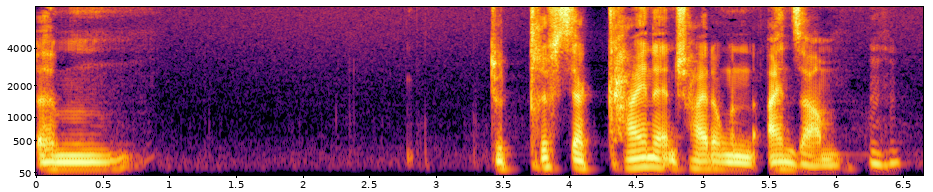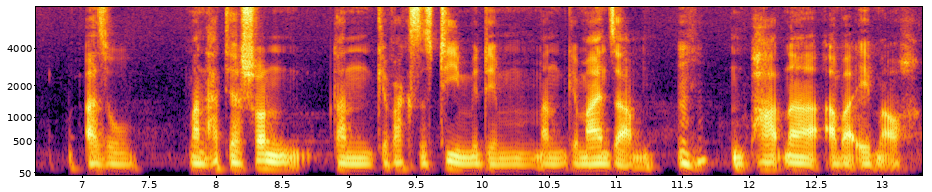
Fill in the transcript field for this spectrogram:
ähm, du triffst ja keine Entscheidungen einsam. Mhm. Also man hat ja schon dann ein gewachsenes Team, mit dem man gemeinsam mhm. einen Partner, aber eben auch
